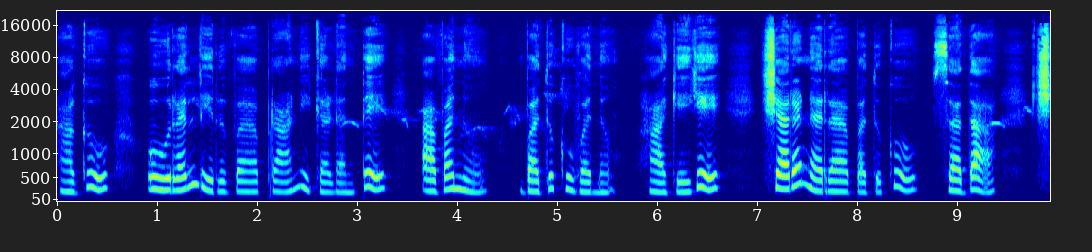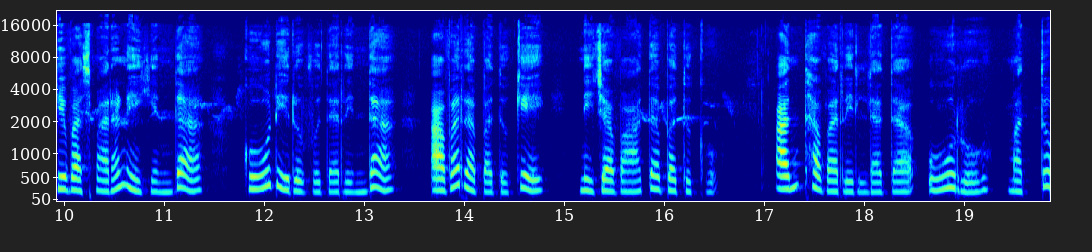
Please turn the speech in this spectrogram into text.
ಹಾಗೂ ಊರಲ್ಲಿರುವ ಪ್ರಾಣಿಗಳಂತೆ ಅವನು ಬದುಕುವನು. ಹಾಗೆಯೇ ಶರಣರ ಬದುಕು ಸದಾ ಶಿವಸ್ಮರಣೆಯಿಂದ ಕೂಡಿರುವುದರಿಂದ ಅವರ ಬದುಕೆ ನಿಜವಾದ ಬದುಕು. ಅಂಥವರಿಲ್ಲದ ಊರು ಮತ್ತು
